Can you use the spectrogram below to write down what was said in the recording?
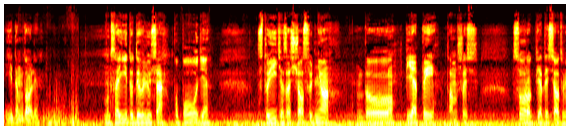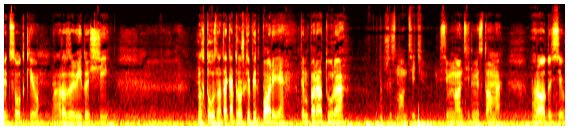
Їдемо далі. Ну це їду, дивлюся по погоді. Стоїть за часу дня до 5, там щось 40-50% грозові дощі. Ну хто зна, така трошки підпорює. Температура 16-17 містами градусів.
